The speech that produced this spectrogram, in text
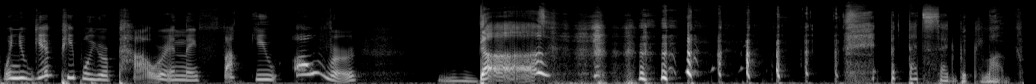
When you give people your power and they fuck you over, duh. but that's said with love.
